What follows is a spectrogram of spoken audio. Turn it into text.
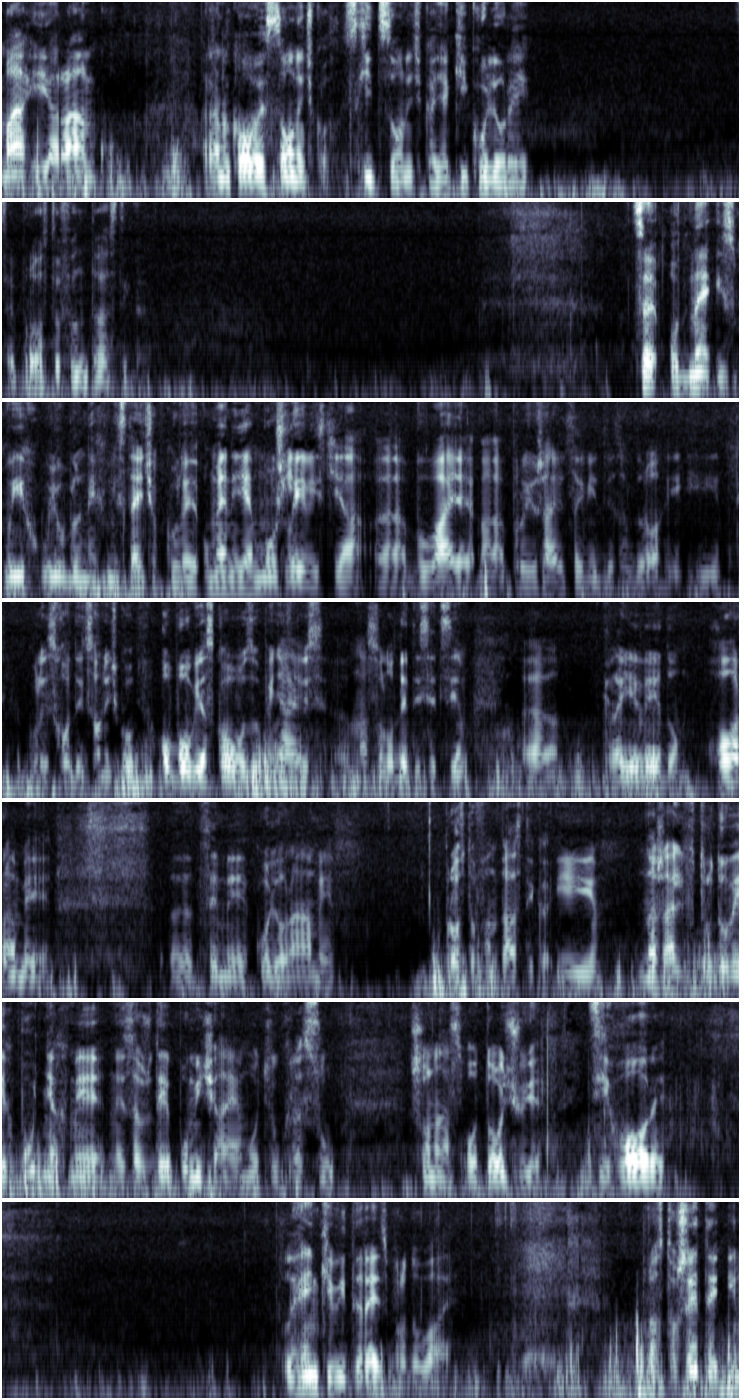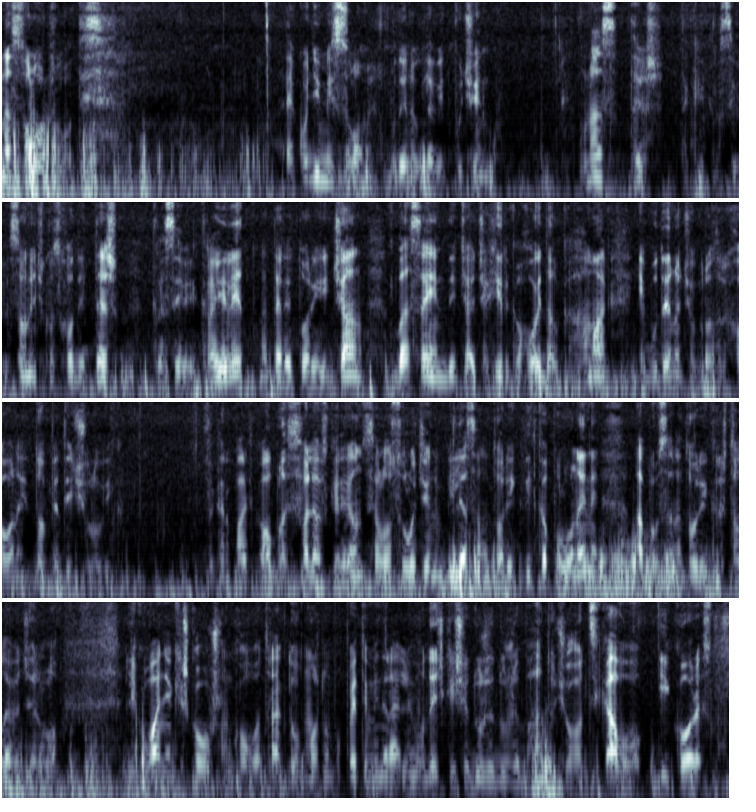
магія ранку. Ранкове сонечко, схід сонечка, які кольори. Це просто фантастика. Це одне із моїх улюблених містечок, коли у мене є можливість, я е, буває е, проїжджаю цей відрізок дороги, і коли сходить сонечко, обов'язково зупиняюсь е, насолодитися цим е, краєвидом, горами, е, цими кольорами. Просто фантастика. І, на жаль, в трудових буднях ми не завжди помічаємо цю красу, що нас оточує, ці гори. Легенький вітерець продуває. Просто жити і насолоджуватись. Екодім із соломи, будинок для відпочинку. У нас теж таке красиве сонечко сходить, теж красивий краєвид на території Чан, басейн, дитяча гірка, гойдалка, гамак і будиночок розрахований до п'яти чоловік. Закарпатська область, Свалявський район, село Солочин біля санаторії Квітка Полонини або в санаторії Кришталеве джерело. Лікування кишково-шлункового тракту можна попити мінеральної водички, ще дуже-дуже багато чого цікавого і корисного.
